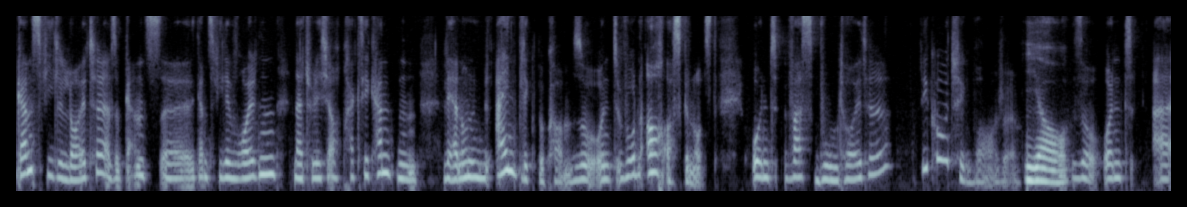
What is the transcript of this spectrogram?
ganz viele Leute, also ganz, äh, ganz viele wollten natürlich auch Praktikanten werden und Einblick bekommen, so und wurden auch ausgenutzt. Und was boomt heute? Die Coaching-Branche. Jo. So, und äh,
